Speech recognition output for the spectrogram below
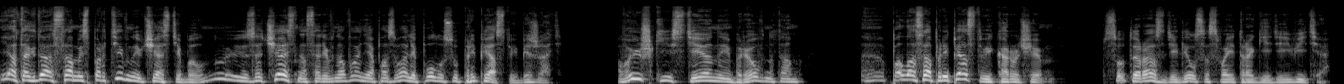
Я тогда самый спортивный в части был, ну и за часть на соревнования позвали полосу препятствий бежать. Вышки, стены, бревна там. Э, полоса препятствий, короче. Сотый раз делился своей трагедией Витя.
